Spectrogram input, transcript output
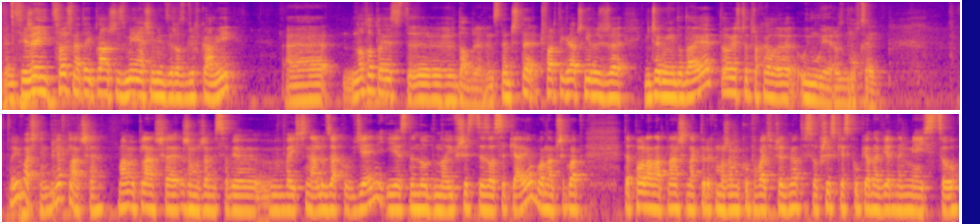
Więc jeżeli coś na tej planszy zmienia się między rozgrywkami, e, no to to jest e, dobre. Więc ten czwarty gracz nie dość, że niczego nie dodaje, to jeszcze trochę e, ujmuje rozgrywkę. Okej. No i właśnie, dwie plansze. Mamy planszę, że możemy sobie wejść na luzaku w dzień i jest nudno i wszyscy zasypiają, bo na przykład te pola na planszy, na których możemy kupować przedmioty, są wszystkie skupione w jednym miejscu.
